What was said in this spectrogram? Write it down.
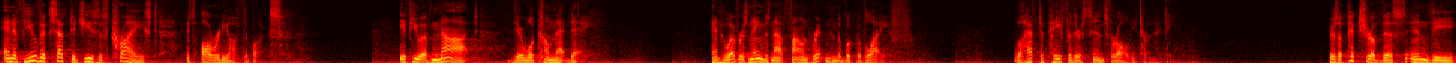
And if you've accepted Jesus Christ, it's already off the books. If you have not, there will come that day. And whoever's name is not found written in the book of life will have to pay for their sins for all eternity. There's a picture of this in the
